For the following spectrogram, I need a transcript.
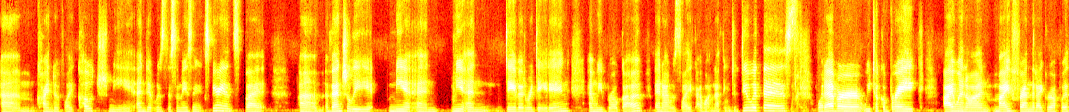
um kind of like coach me and it was this amazing experience. But um eventually me and me and David were dating and we broke up and I was like I want nothing to do with this whatever. We took a break I went on my friend that I grew up with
